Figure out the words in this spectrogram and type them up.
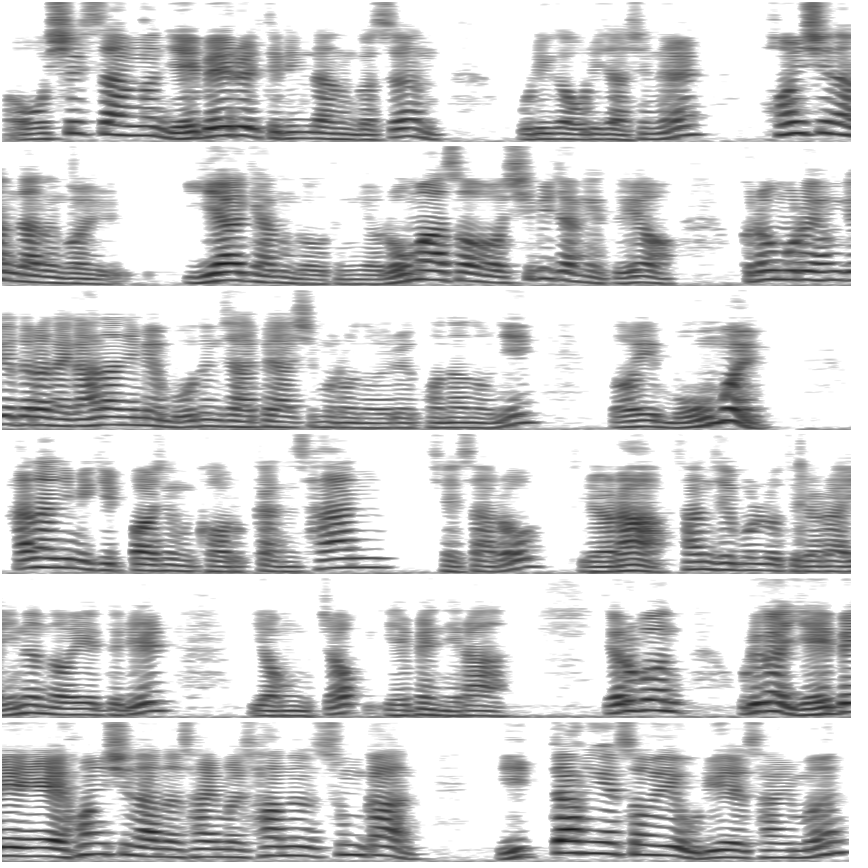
어, 실상은 예배를 드린다는 것은 우리가 우리 자신을 헌신한다는 걸 이야기하는 거거든요. 로마서 12장에도요. 그러므로 형제들아 내가 하나님의 모든 자비하심으로 너희를 권하노니 너희 몸을 하나님이 기뻐하시는 거룩한 산 제사로 드려라. 산 제물로 드려라. 이는 너희 드릴 영적 예배니라. 여러분, 우리가 예배에 헌신하는 삶을 사는 순간 이 땅에서의 우리의 삶은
